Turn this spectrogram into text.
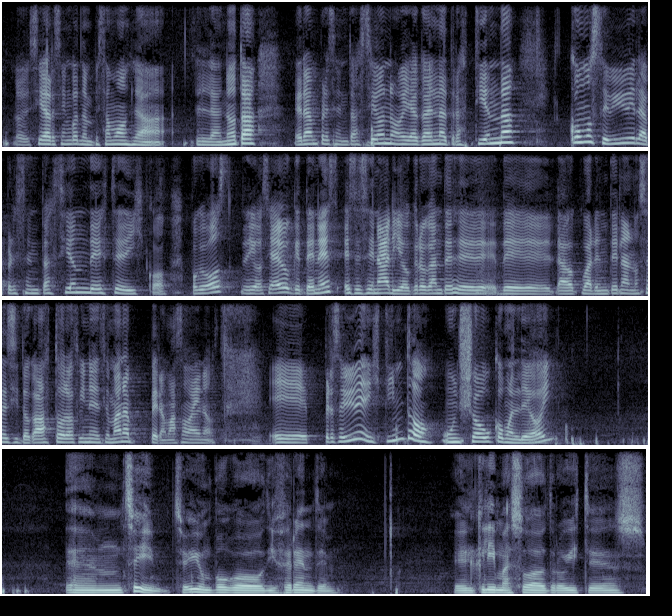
Lo decía recién cuando empezamos la, la nota, gran presentación hoy acá en la trastienda. ¿Cómo se vive la presentación de este disco? Porque vos, digo, si hay algo que tenés es escenario. Creo que antes de, de la cuarentena, no sé si tocabas todos los fines de semana, pero más o menos. Eh, ¿Pero se vive distinto un show como el de hoy? Em, sí, se vive un poco diferente. El clima es otro, ¿viste? Es,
